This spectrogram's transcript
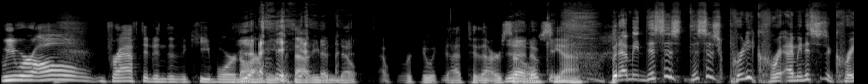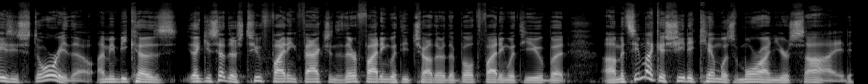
We were all drafted into the keyboard Yeah, army yeah. without even knowing that we were doing that to ourselves kidding. yeah But I mean, this is this is pretty crazy. I mean, this is a crazy story, though. I mean, because like you said, there's two fighting factions. They're fighting with each other. They're both fighting with you. But um, it seemed like Ashida Kim was more on your side,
